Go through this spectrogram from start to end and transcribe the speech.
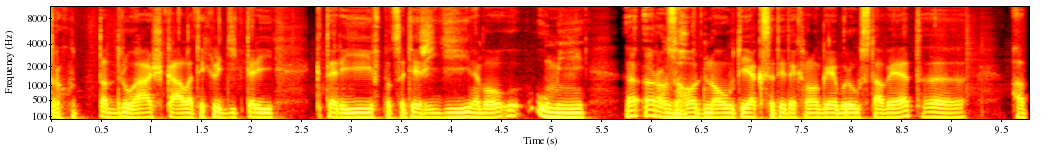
trochu ta druhá škála těch lidí, který, který v podstatě řídí nebo umí rozhodnout, jak se ty technologie budou stavět a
